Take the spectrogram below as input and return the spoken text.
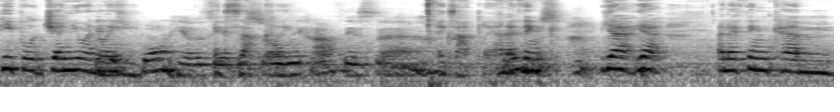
People genuinely. It was born here, the theatre, so Exactly. we have this. Uh, Exactly, and I think, yeah, yeah, and I think um,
